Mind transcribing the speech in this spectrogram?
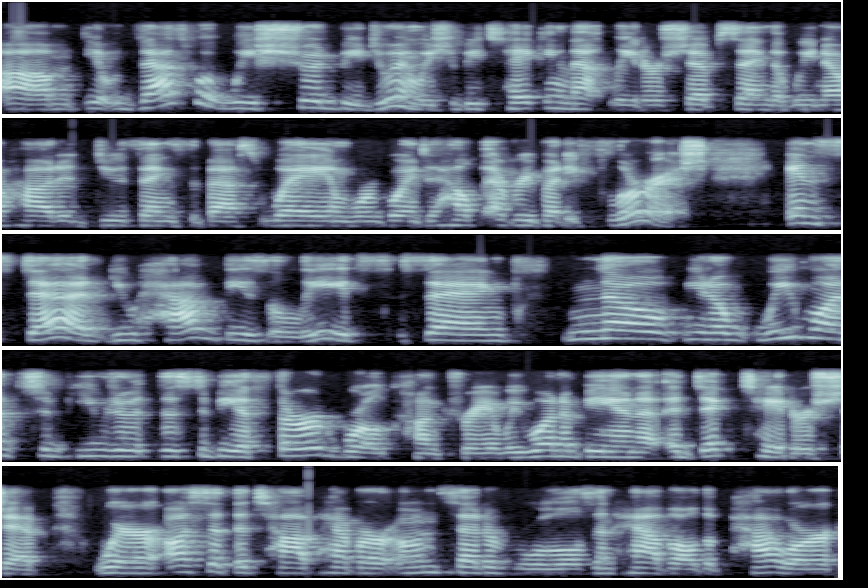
Um, you know, that's what we should be doing. We should be taking that leadership, saying that we know how to do things the best way, and we're going to help everybody flourish. Instead, you have these elites saying, "No, you know, we want to you to, this to be a third world country, and we want to be in a, a dictatorship where us at the top have our own set of rules and have all the power,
